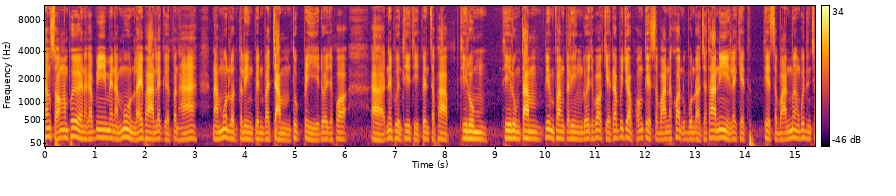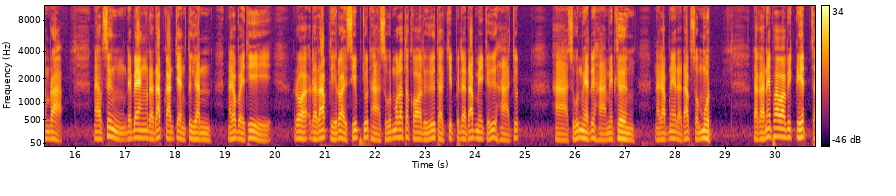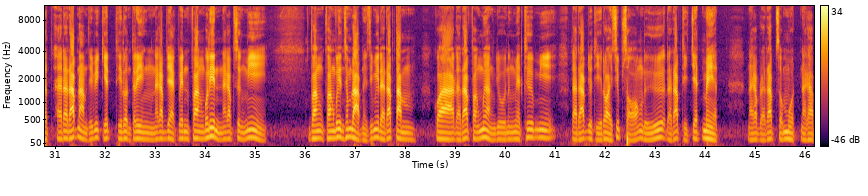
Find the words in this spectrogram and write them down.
ทั้งสองอำเภอนะครับมีแม่น้ำมูลไหลผ่านและเกิดปัญหาน้ำมูลหล่นตลิงเป็นประจำทุกปี โดยเฉพาะาในพื้นที่ที่เป็นสภาพที่ลุม ที่ลุมต่ำริมฝั่งตลิงโดยเฉพาะเขตรับผิดชอบของเทศบาลนครอุบลราชธานีและเขตเทศบาลเมืองวดินชำราบนะครับซึ่งได้แบ่งระดับการแจ้งเตือนนะครับไว้ที่ร้อยระดับที่ร้อยสิบจุดหาศูนย์มรตกหรือถ้าคิดเป็นระดับเมตรก็คือหาจุดหาศูนย์เมตรหรือหาเมตรครึ่งนะครับในระดับสมมุติแล้วก็ในภาวะวิกฤตระดับน้ำที่วิกฤตที่ล้นตลิงนะครับแยกเป็นฝั่งบรินนะครับซึ่งมีฝั่งฝั่งบรินชำราบเนี่ยจะมีระดับต่ำ กว่าระดับฝั่งเมืองอยู่ 1 เมตร คือมีระดับอยู่ที่ร้อยสิบสองหรือระดับที่ 7 เมตรนะครับระดับสมมุตินะครับ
